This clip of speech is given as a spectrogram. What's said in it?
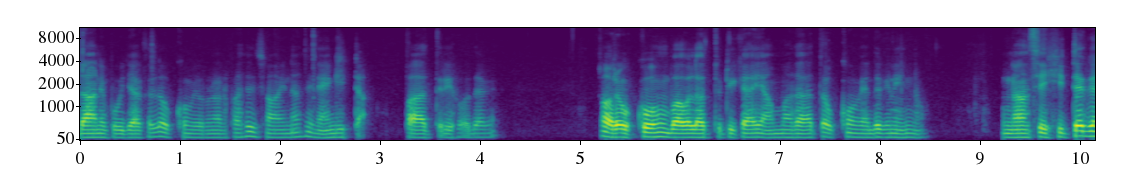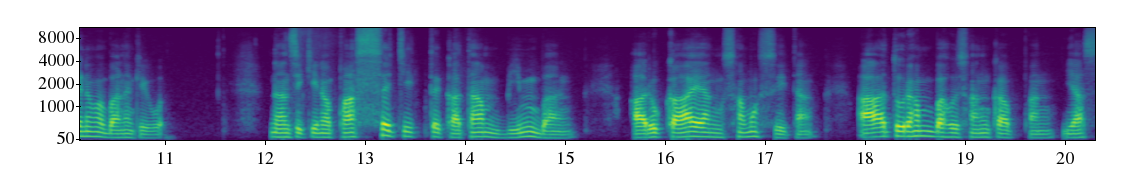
දානේ පූජා කළා ඔක්කොම ඉවරුණාට පස්සේ ස්වාමීන් වහන්සේ නැගිට්ටා. පාත්‍රය හොදාගෙන. අර ඔක්කොම බවලත්තු ටිකයි අම්මා තාත්තා ඔක්කොම වැඳගෙන ඉන්නවා. උන්වහන්සේ හිටගෙනම බණ කිව්වා. උන්වහන්සේ කියනවා පස්ස චිත්ත කතම් බිම්බං අරුකායන් සමුස්සිතං ආතුරම් බහු සංකප්පං යස්ස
